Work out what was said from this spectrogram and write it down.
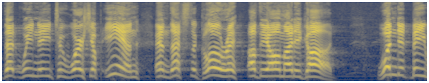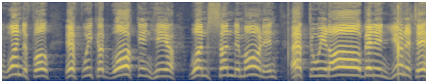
that we need to worship in, and that's the glory of the Almighty God. Wouldn't it be wonderful if we could walk in here one Sunday morning after we had all been in unity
